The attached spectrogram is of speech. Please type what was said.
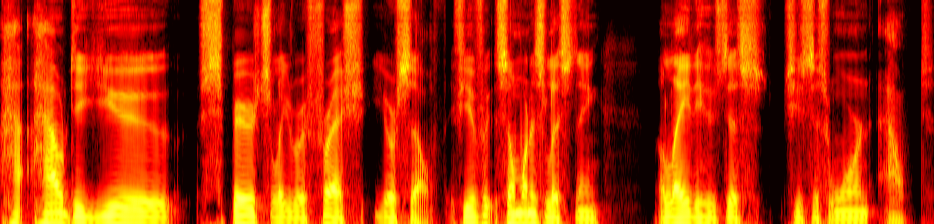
how, how do you spiritually refresh yourself? If you someone is listening, a lady who's just she's just worn out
